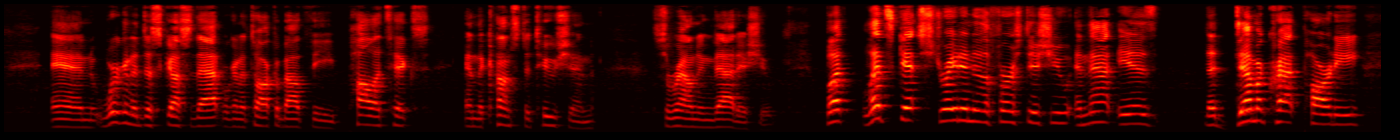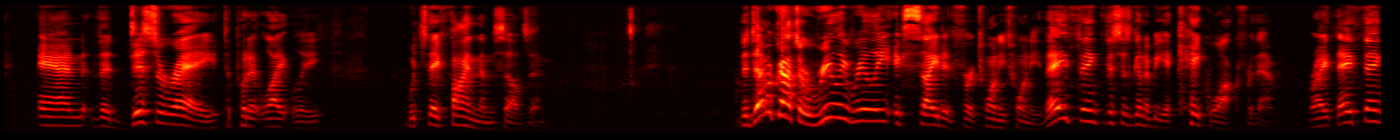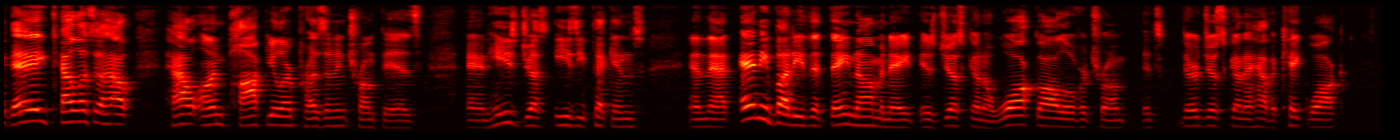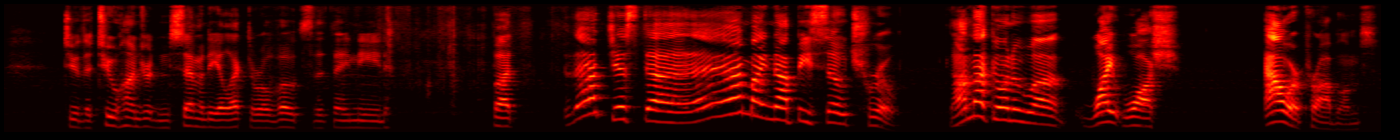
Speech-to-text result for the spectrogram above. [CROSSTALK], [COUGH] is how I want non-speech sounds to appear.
and we're going to discuss that. We're going to talk about the politics and the Constitution surrounding that issue. But let's get straight into the first issue, and that is the Democrat Party and the disarray, to put it lightly, which they find themselves in. The Democrats are really, really excited for 2020. They think this is going to be a cakewalk for them, right? They think, they tell us how how unpopular President Trump is, and he's just easy pickings, and that anybody that they nominate is just going to walk all over Trump. It's they're just going to have a cakewalk to the 270 electoral votes that they need. But that just uh, that might not be so true. Now, I'm not going to uh, whitewash our problems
